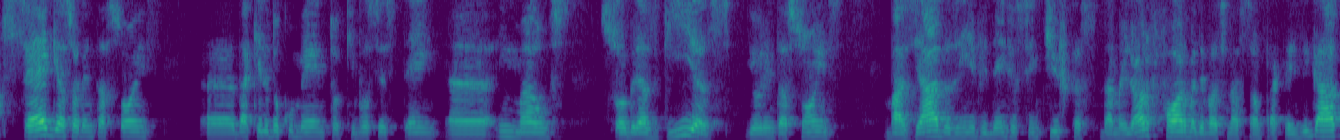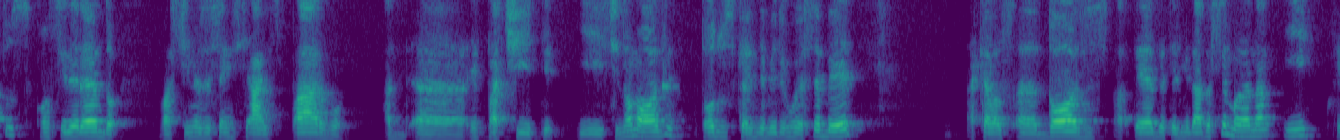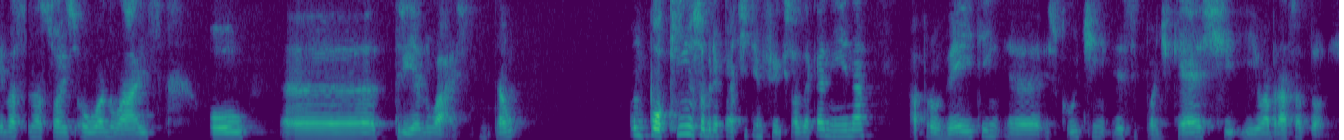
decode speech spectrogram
segue as orientações eh, daquele documento que vocês têm uh, em mãos sobre as guias e orientações baseadas em evidências científicas da melhor forma de vacinação para cães e gatos, considerando vacinas essenciais, parvo, uh, hepatite e sinomose, todos os cães deveriam receber aquelas uh, doses até determinada semana e revacinações ou anuais ou uh, trianuais. Então, um pouquinho sobre hepatite infecciosa canina. Aproveitem, uh, escutem esse podcast e um abraço a todos.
